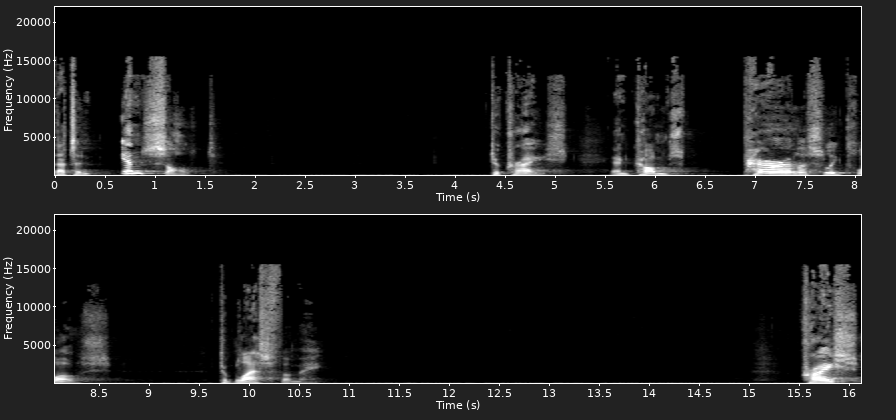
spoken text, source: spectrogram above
That's an insult to Christ and comes perilously close to blasphemy. Christ,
